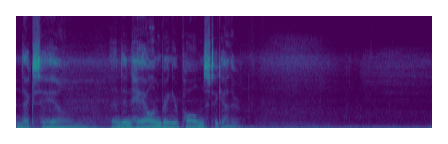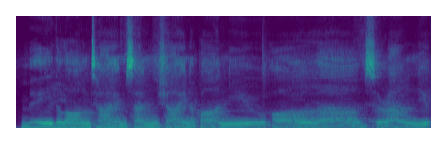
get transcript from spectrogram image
And exhale and inhale and bring your palms together. May the long time sunshine upon you, all love surround you,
